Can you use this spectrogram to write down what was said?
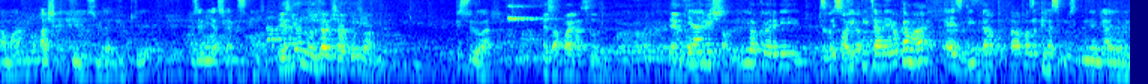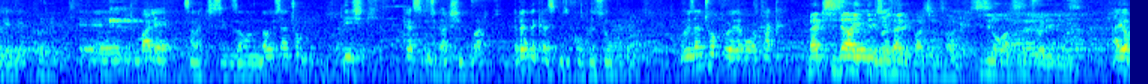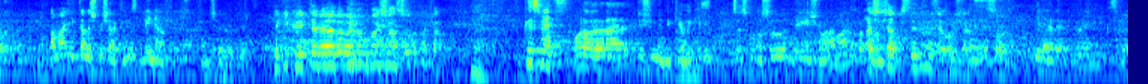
ama aşk duygusuyla yüklü güzel bir yaz şarkısı. Ezgi Hanım'la özel bir şarkınız var mı? Bir sürü var. Mesela paylaşsanız. En favori Yani favori. yok öyle bir spesifik bir tane yok ama Ezgi daha, daha fazla klasik müzik dinleyen bir aileden geliyor. Ee, bale sanatçısıydı zamanında. O yüzden çok değişik klasik müzik arşivi var. E ben de klasik müzik kompozisyonu okudum. O yüzden çok böyle ortak... Belki size ait dedim Şey- özel bir parçanız var. Sizin olan, sizin söylediğiniz. Ha yok. Ama ilk tanışma şarkımız Beni Affet. Onu söyleyebilirim. Peki klipte beraber oynamama şansı olur mu efendim? Kısmet. Oralara daha düşünmedik. Ya bir klip söz konusu değil şu an ama bakalım. Aşk şarkısı dediniz ya o yüzden Evet. sordum. İleride görelim kısmet.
